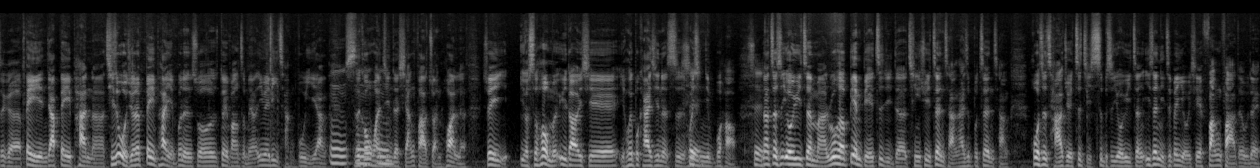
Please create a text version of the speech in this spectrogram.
这个被人家背叛呐，其实我觉得背叛也不能说对方怎么样，因为立场不一样，嗯，时空环境的想法转换了，所以有时候我们遇到一些也会不开心的事，会心情不好，是，那这是忧郁症吗？如何辨别自己的情绪正常还是不正常，或是察觉自己是不是忧郁症？医生，你这边有一些方法，对不对？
